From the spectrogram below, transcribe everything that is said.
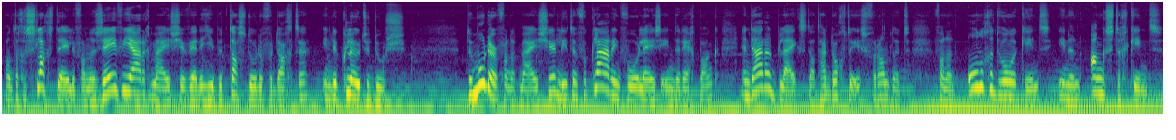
Want de geslachtsdelen van een zevenjarig meisje werden hier betast door de verdachte in de kleuterdouche. De moeder van het meisje liet een verklaring voorlezen in de rechtbank en daaruit blijkt dat haar dochter is veranderd van een ongedwongen kind in een angstig kind.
